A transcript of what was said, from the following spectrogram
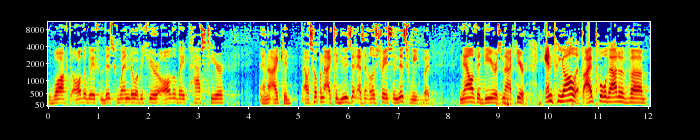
walked all the way from this window over here all the way past here. And I could, I was hoping I could use it as an illustration this week, but now the deer is not here. In Puyallup, I pulled out of uh,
